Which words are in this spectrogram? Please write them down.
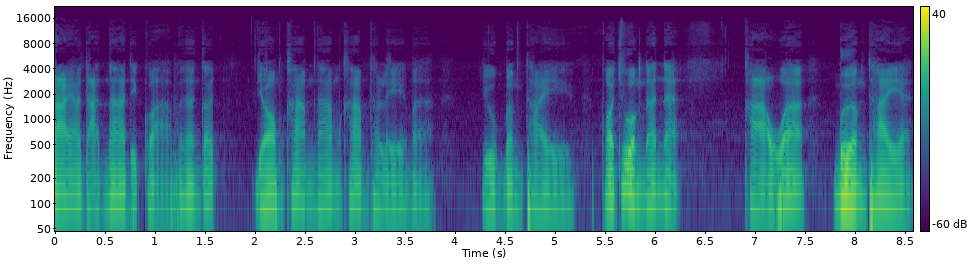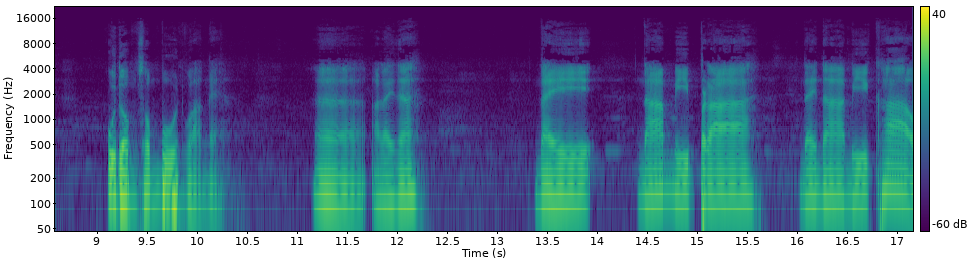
ตายอาดาษหน้าดีกว่า เพราะฉะนั้นก็ยอมข้ามน้ำข้ามทะเลมา อยู่เมืองไทย เพราะช่วงนั้นน่ะข่าวว่าเมืองไทยอะอุดมสมบูรณ์กว่าไงอ่าอะไรนะ ในน้ำมีปลา ในนามีข้าว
